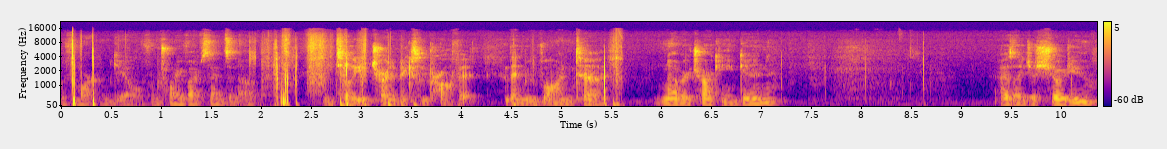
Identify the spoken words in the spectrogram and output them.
with Martingale from 25 cents and up until you try to make some profit and then move on to number tracking again as I just showed you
